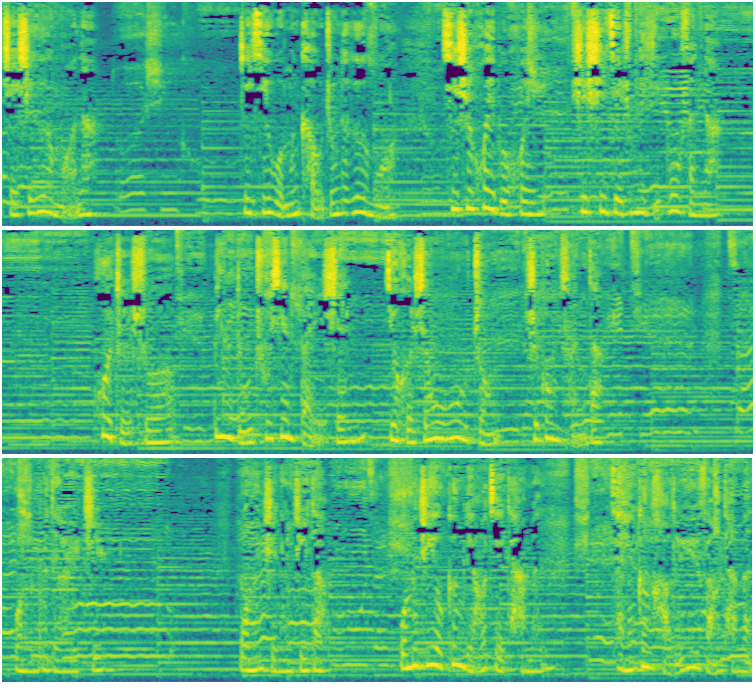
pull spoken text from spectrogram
谁是恶魔呢？这些我们口中的恶魔。其实会不会是世界中的一部分呢？或者说，病毒出现本身就和生物物种是共存的？我们不得而知。我们只能知道，我们只有更了解他们，才能更好的预防他们，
